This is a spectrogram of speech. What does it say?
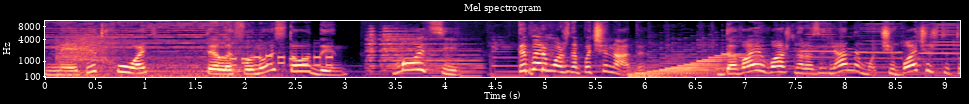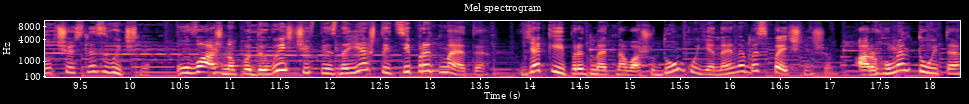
не підходь, телефонуй 101. Молодці! Тепер можна починати. Давай уважно розглянемо, чи бачиш ти тут щось незвичне. Уважно подивись, чи впізнаєш ти ці предмети. Який предмет, на вашу думку, є найнебезпечнішим? Аргументуйте.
